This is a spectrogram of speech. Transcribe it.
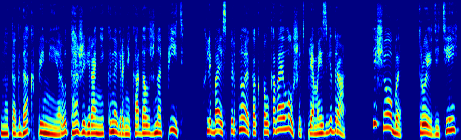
Но тогда, к примеру, та же Вероника наверняка должна пить, хлебая спиртное, как полковая лошадь, прямо из ведра. Еще бы, трое детей,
